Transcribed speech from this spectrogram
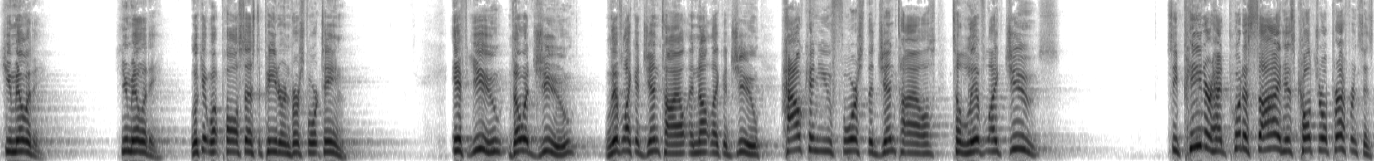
humility. Humility. Look at what Paul says to Peter in verse 14. If you, though a Jew, live like a Gentile and not like a Jew, how can you force the Gentiles to live like Jews? See, Peter had put aside his cultural preferences.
